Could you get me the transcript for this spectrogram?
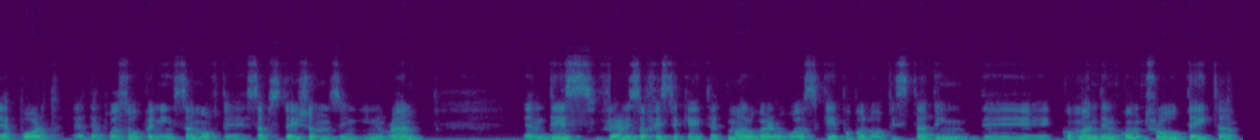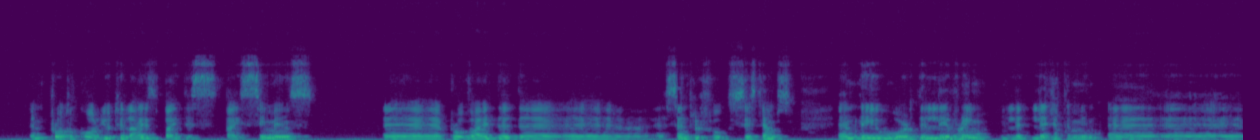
uh, port that was open in some of the substations in, in Iran. And this very sophisticated malware was capable of studying the command and control data and protocol utilized by this by Siemens uh, provided uh, uh, centrifuge systems, and they were delivering le- legitimate uh, uh,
